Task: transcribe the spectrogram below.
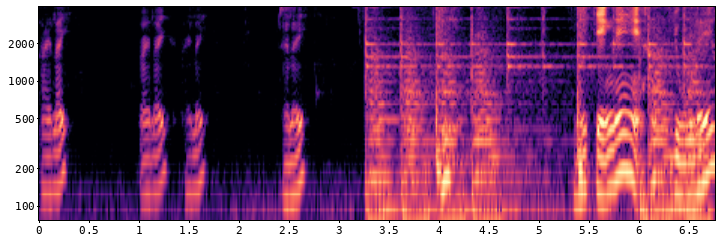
สายไรสายไรสายไรสายไรเฮ้ยนี่เจ๋งแน่ครับอยู่แล้ว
